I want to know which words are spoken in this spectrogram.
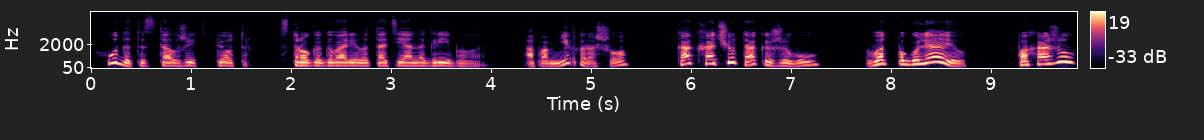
«Худо ты стал жить, Петр», — строго говорила Татьяна Грибова. «А по мне хорошо. Как хочу, так и живу. Вот погуляю, похожу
